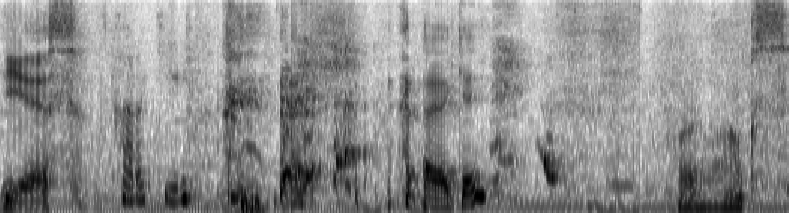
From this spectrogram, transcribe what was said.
Yes. Harakiri. Okay? Relax.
